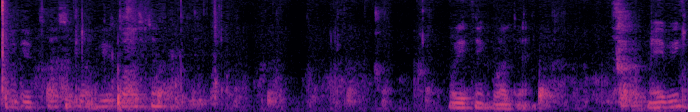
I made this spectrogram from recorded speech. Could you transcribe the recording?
Can we get close about you, Boston? What do you think about that? Maybe?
